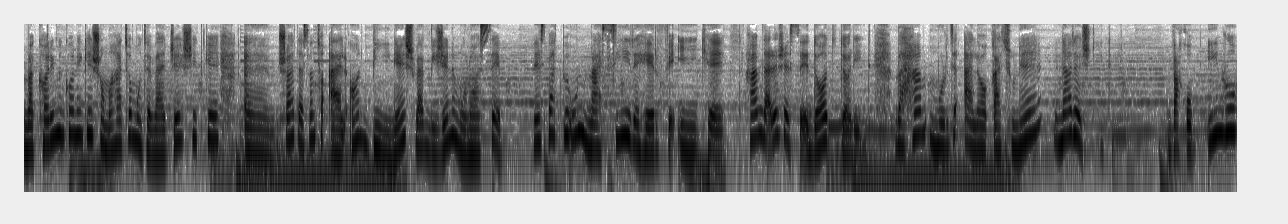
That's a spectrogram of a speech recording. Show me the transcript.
و کاری می‌کنه که شما حتی متوجه شید که شاید اصلا تا الان بینش و ویژن مناسب نسبت به اون مسیر ای که هم درش استعداد دارید و هم مورد علاقتونه نداشتید. و خب این رو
